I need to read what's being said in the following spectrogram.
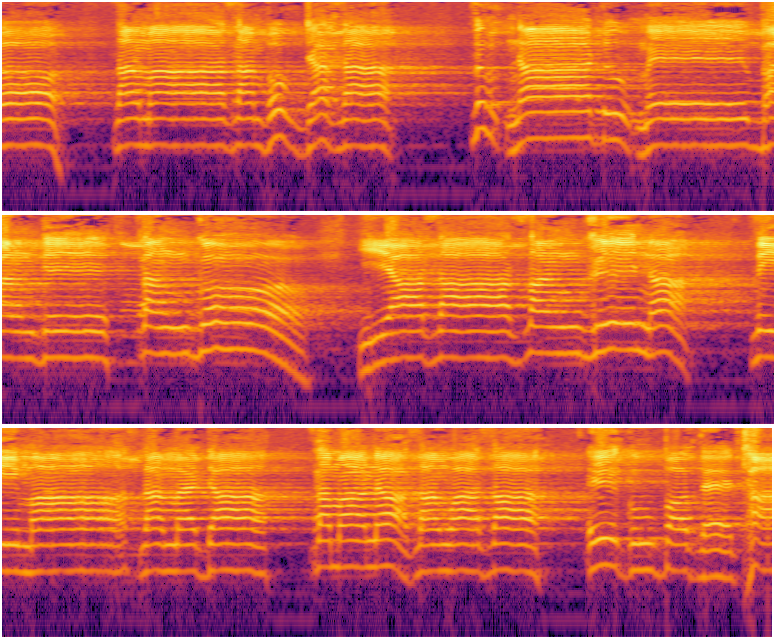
တောသမ္မာသမ္ဗုဒ္ဓတ္တသုနာတုမေဗန္တိသံဃောယာတာသံဃေန သီမာသမ္မတာသမာနာသံဝါသာဧကုပောတေထာ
